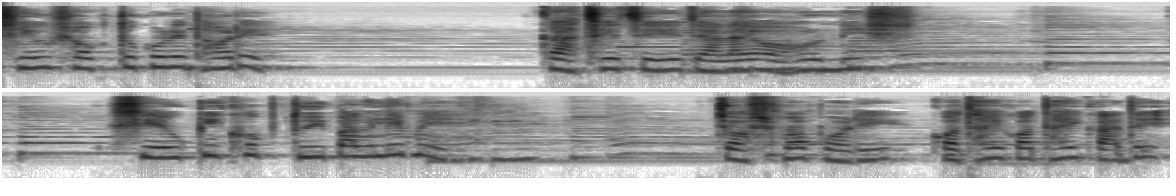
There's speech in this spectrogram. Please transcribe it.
সেও শক্ত করে ধরে। কাছে চেয়ে জ্বালায় অহর্নিশ সেও কি খুব তুই পাগলি মেয়ে? চশমা পরে, কথায় কথায় কাঁদে।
